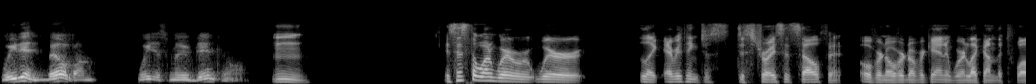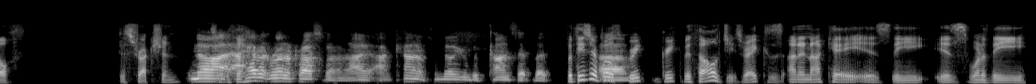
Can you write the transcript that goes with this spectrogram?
we didn't build them we just moved into them Mm. Is this the one where we're where like everything just destroys itself and over and over and over again, and we're like on the twelfth destruction? no I, I haven't run across one I, i'm kind of familiar with the concept but But these are both Um, Greek Greek mythologies, right? Because Anunnaki is the is one of the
